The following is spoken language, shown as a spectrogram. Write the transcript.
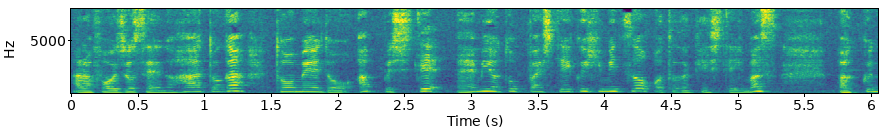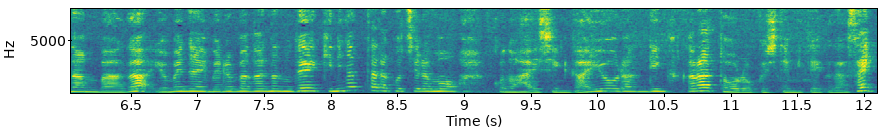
アラフォー女性のハートが透明度をアップして悩みを突破していく秘密をお届けしています。バックナンバーが読めないメルマガなので気になったらこちらもこの配信概要欄リンクから登録してみてください。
